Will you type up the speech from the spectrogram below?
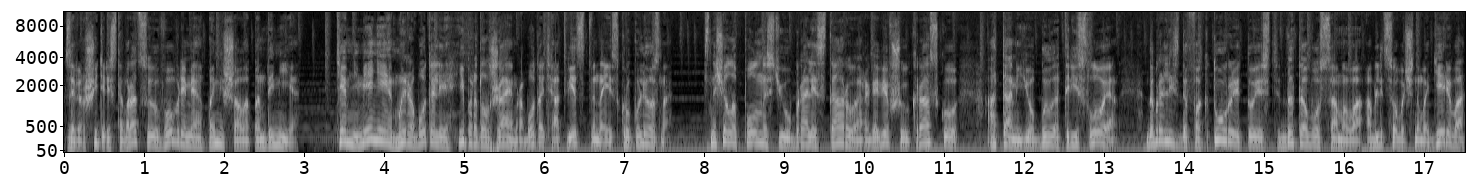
завершить реставрацию вовремя помешала пандемия. Тем не менее, мы работали и продолжаем работать ответственно и скрупулезно. Сначала полностью убрали старую ороговевшую краску, а там ее было три слоя, добрались до фактуры, то есть до того самого облицовочного дерева,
